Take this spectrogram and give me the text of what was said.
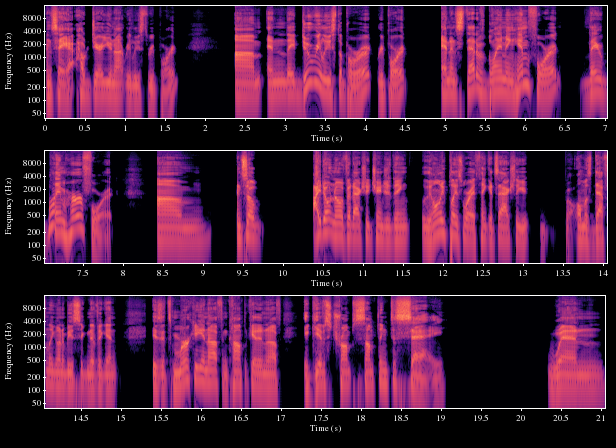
and say, How dare you not release the report? Um, and they do release the report, and instead of blaming him for it, they blame Hur for it. Um, and so I don't know if it actually changes anything. The only place where I think it's actually almost definitely going to be significant is it's murky enough and complicated enough. It gives Trump something to say when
